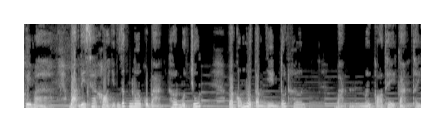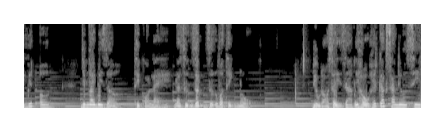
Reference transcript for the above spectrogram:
Khi mà bạn đi xa khỏi những giấc mơ của bạn hơn một chút và có một tầm nhìn tốt hơn, bạn mới có thể cảm thấy biết ơn. Nhưng ngay bây giờ thì có lẽ là sự giận dữ và thịnh nộ Điều đó xảy ra với hầu hết các Sanyosin,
